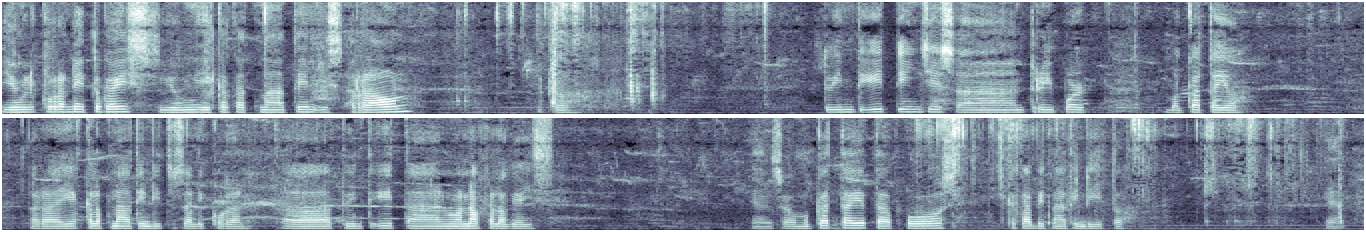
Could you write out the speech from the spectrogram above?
yung likuran dito guys, yung ikakat natin is around ito 28 inches and 3 part magkat tayo para ikalap natin dito sa likuran. Ah, 28 and 1 half pala guys. Yan, so magkat tayo tapos ikakabit natin dito. Yan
